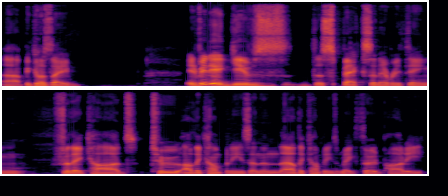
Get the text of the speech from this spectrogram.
uh, because they Nvidia gives the specs and everything for their cards to other companies, and then the other companies make third-party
